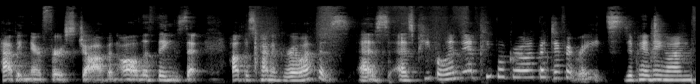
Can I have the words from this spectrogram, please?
having their first job and all the things that help us kind of grow up as as as people. And, and people grow up at different rates depending on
